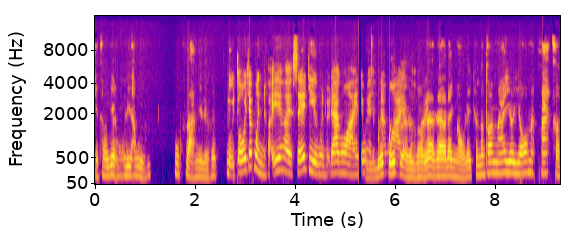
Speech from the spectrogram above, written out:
vậy thôi chứ không có đi đâu được không có làm gì được hết buổi tối chắc mình phải phải xế chiều mình phải ra ngoài chú này bước bước là rồi ra ra đây ngồi đây cho nó thoải mái gió gió mát mát thôi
